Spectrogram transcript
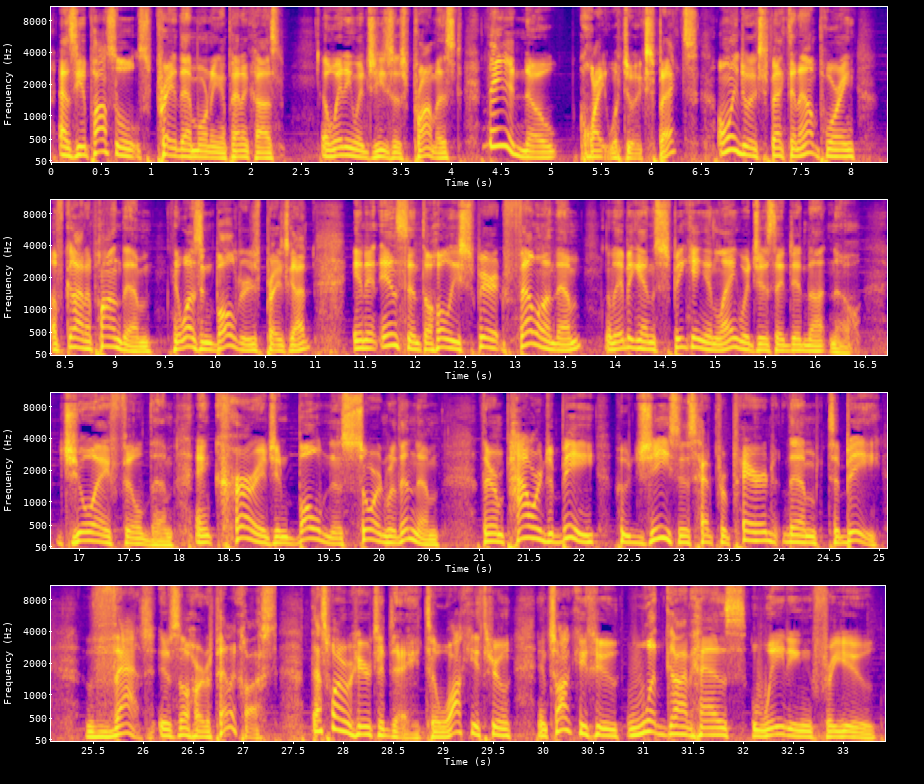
As the apostles prayed that morning at Pentecost, awaiting what Jesus promised, they didn't know quite what to expect, only to expect an outpouring of God upon them. It wasn't boulders, praise God. In an instant, the Holy Spirit fell on them, and they began speaking in languages they did not know. Joy filled them, and courage and boldness soared within them. They're empowered to be who Jesus had prepared them to be. That is the heart of Pentecost. That's why we're here today, to walk you through and talk you through what God has waiting for you.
